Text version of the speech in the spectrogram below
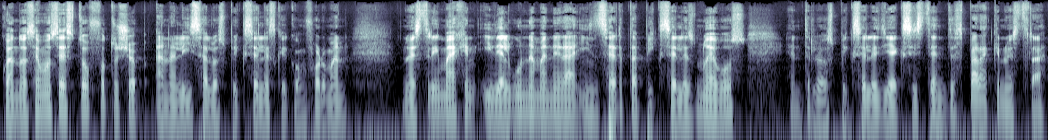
Cuando hacemos esto, Photoshop analiza los píxeles que conforman nuestra imagen y de alguna manera inserta píxeles nuevos entre los píxeles ya existentes para que nuestra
